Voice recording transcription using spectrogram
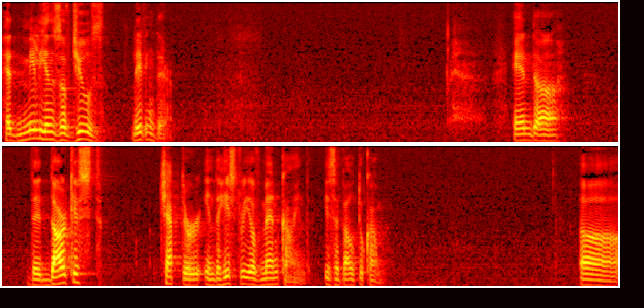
had millions of Jews living there. And uh, the darkest chapter in the history of mankind is about to come. Uh,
